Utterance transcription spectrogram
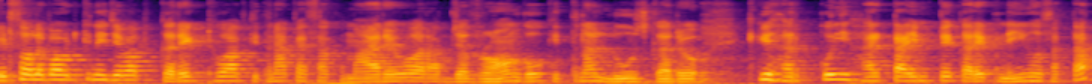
इट्स ऑल अबाउट कि नहीं, जब आप करेक्ट हो, आप कितना पैसा कमा रहे हो और आप जब रॉन्ग हो, कितना लूज कर रहे हो। क्योंकि हर कोई हर टाइम पे करेक्ट नहीं हो सकता,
